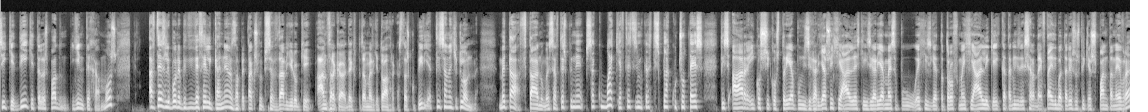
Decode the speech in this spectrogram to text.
C και D και τέλος πάντων γίνεται χαμός. Αυτές λοιπόν, επειδή δεν θέλει κανένας να πετάξουμε ψευδάργυρο και άνθρακα, εντάξει, πετάμε αρκετό άνθρακα στα σκουπίδια, τις ανακυκλώνουμε. Μετά φτάνουμε σε αυτές που είναι σαν κουμπάκια, αυτές τις μικρές, τις πλακουτσοτές τη R2023 που η ζυγαριά σου έχει άλλες και η ζυγαριά μέσα που έχεις για τα τρόφιμα έχει άλλη και καταλήγει 47 είδη μπαταρίε στο σπίτι και σου πάνε τα νεύρα.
